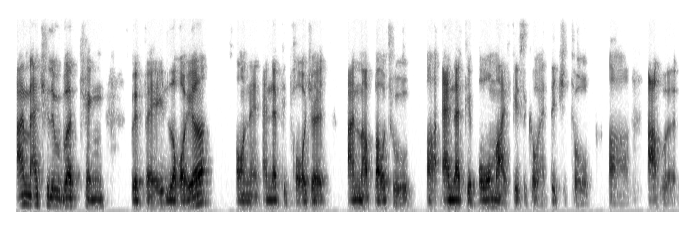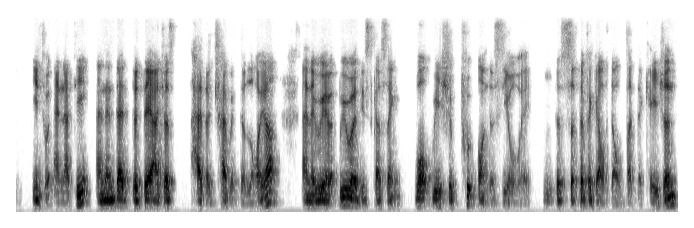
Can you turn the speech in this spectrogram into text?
I'm actually working with a lawyer on an NFT project. I'm about to uh, NFT all my physical and digital uh, artwork into NFT, and then that the day I just had a chat with the lawyer, and then we were, we were discussing what we should put on the COA, the certificate of the authentication.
